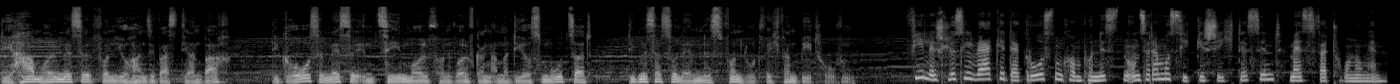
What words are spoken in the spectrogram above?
Die H-Moll-Messe von Johann Sebastian Bach, die große Messe in C-Moll von Wolfgang Amadeus Mozart, die Missa Solemnis von Ludwig van Beethoven. Viele Schlüsselwerke der großen Komponisten unserer Musikgeschichte sind Messvertonungen.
